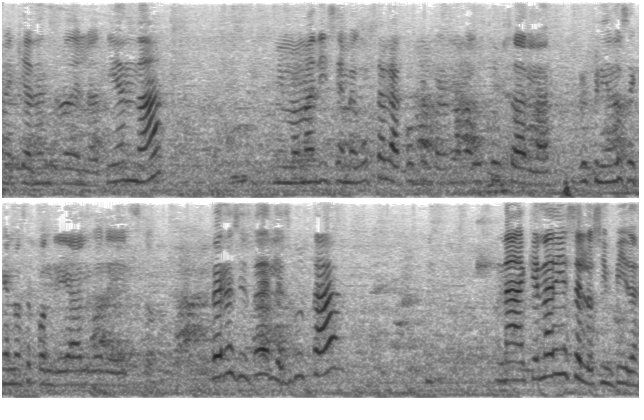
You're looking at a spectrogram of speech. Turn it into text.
aquí adentro de la tienda. Mi mamá dice, me gusta la coca, pero no me gusta usarla, refiriéndose que no se pondría algo de esto. Pero si a ustedes les gusta, nada, que nadie se los impida.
